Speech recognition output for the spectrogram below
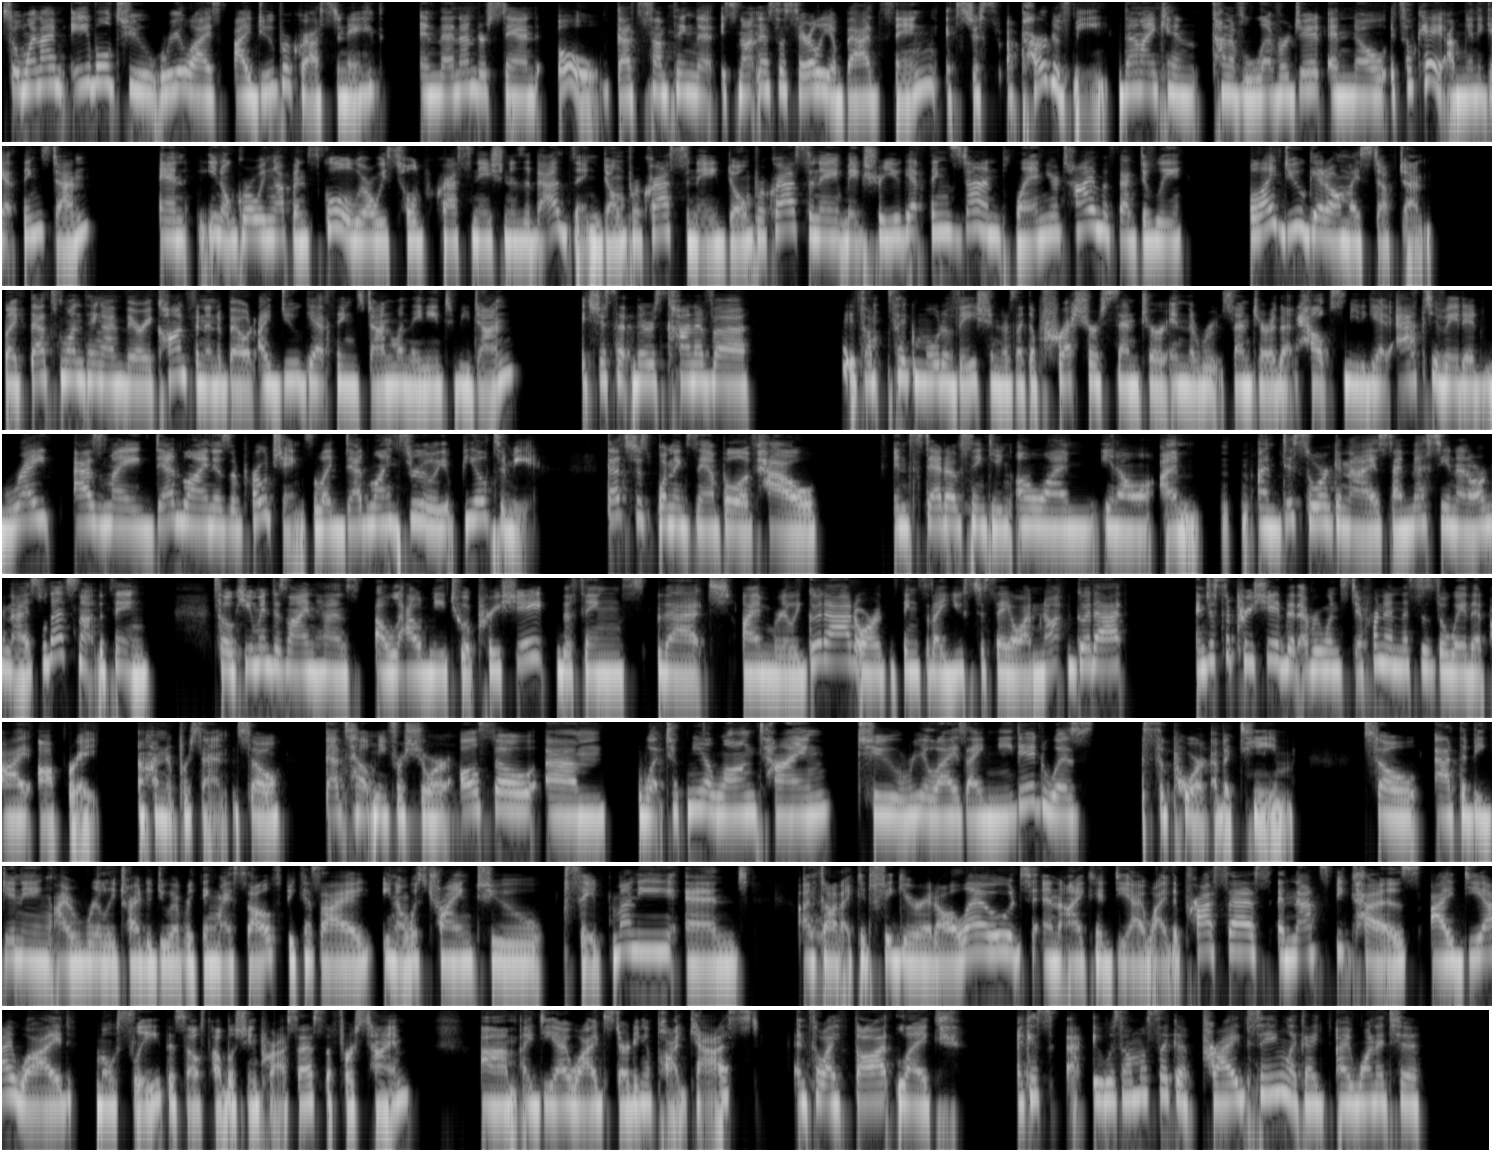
So when I'm able to realize I do procrastinate and then understand, oh, that's something that it's not necessarily a bad thing, it's just a part of me, then I can kind of leverage it and know it's okay, I'm going to get things done. And, you know, growing up in school, we are always told procrastination is a bad thing. Don't procrastinate. Don't procrastinate. Make sure you get things done. Plan your time effectively. Well, I do get all my stuff done. Like that's one thing I'm very confident about. I do get things done when they need to be done. It's just that there's kind of a, it's almost like motivation. There's like a pressure center in the root center that helps me to get activated right as my deadline is approaching. So like deadlines really appeal to me. That's just one example of how instead of thinking, oh, I'm, you know, I'm, I'm disorganized, I'm messy and unorganized. Well, that's not the thing. So human design has allowed me to appreciate the things that I'm really good at or the things that I used to say, oh, I'm not good at, and just appreciate that everyone's different. And this is the way that I operate 100%. So that's helped me for sure. Also, um, what took me a long time to realize I needed was support of a team. So at the beginning, I really tried to do everything myself because I, you know, was trying to save money and I thought I could figure it all out and I could DIY the process. And that's because I DIY'd mostly the self publishing process the first time. Um, I DIY'd starting a podcast. And so I thought, like, I guess uh, it was almost like a pride thing. Like I, I wanted to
